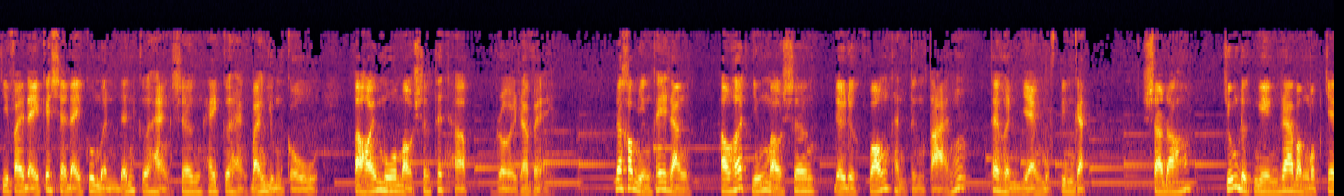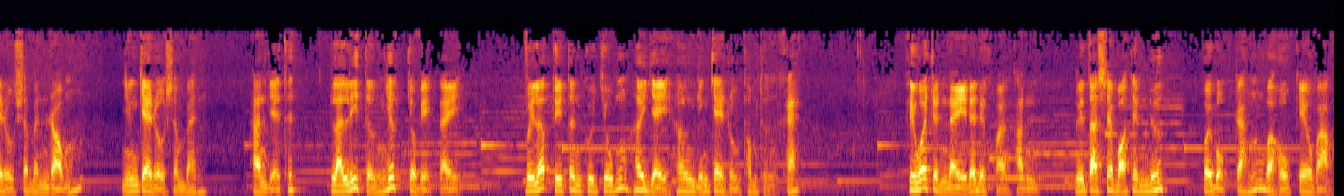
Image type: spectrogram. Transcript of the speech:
chỉ phải đẩy cái xe đẩy của mình đến cửa hàng sơn hay cửa hàng bán dụng cụ và hỏi mua màu sơn thích hợp rồi ra về. Nó không nhận thấy rằng hầu hết những màu sơn đều được vón thành từng tảng theo hình dạng một viên gạch. Sau đó, chúng được nghiền ra bằng một chai rượu champagne rỗng. Những chai rượu champagne, Han giải thích, là lý tưởng nhất cho việc này vì lớp thủy tinh của chúng hơi dày hơn những chai rượu thông thường khác. Khi quá trình này đã được hoàn thành, người ta sẽ bỏ thêm nước, vôi bột trắng và hồ keo vào.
